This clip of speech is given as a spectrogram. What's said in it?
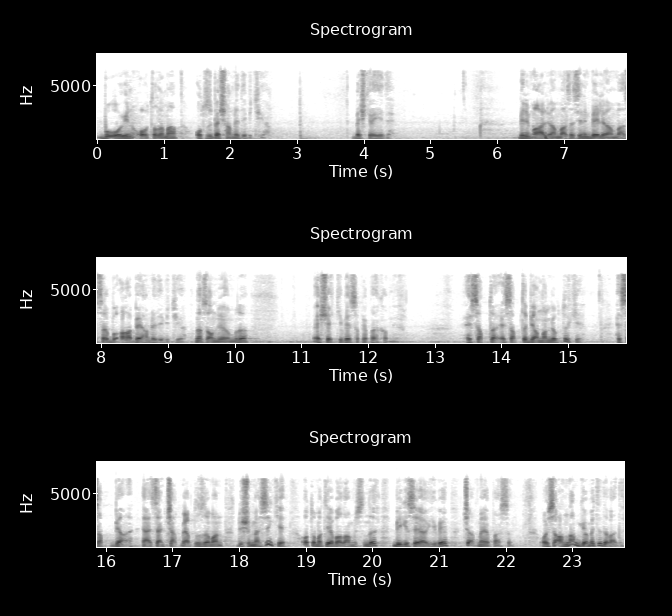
Bu oyun ortalama 35 hamlede bitiyor. 5 kere 7. Benim A liram varsa, senin B liram varsa bu A, B hamlede bitiyor. Nasıl anlıyorum bunu? Eşek gibi hesap yaparak anlıyorum. Hesapta, hesapta bir anlam yoktur ki. Hesap bir, yani sen çarpma yaptığın zaman düşünmezsin ki. Otomatiğe bağlanmışsındır. Bilgisayar gibi çarpma yaparsın. Oysa anlam geometride vardır.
